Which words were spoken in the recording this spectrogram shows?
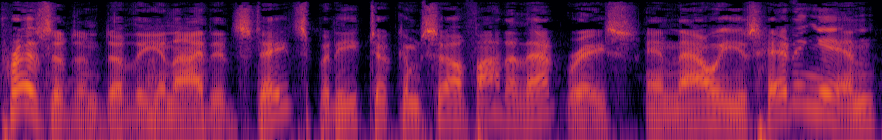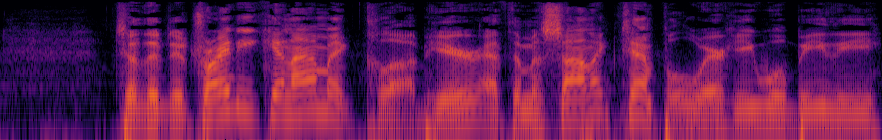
president of the United States, but he took himself out of that race, and now he is heading in to the Detroit Economic Club here at the Masonic Temple, where he will be the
